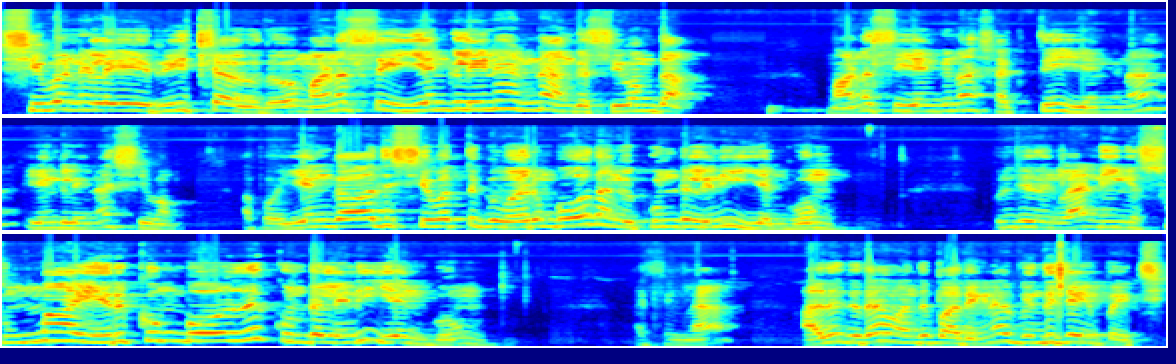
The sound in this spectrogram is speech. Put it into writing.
சிவநிலையை ரீச் ஆகுதோ மனசு இயங்கலினா என்ன? அங்கே சிவம் தான் மனசு இயங்குனா சக்தி இயங்குனா இயங்கலினா சிவம். அப்போ இயங்காது சிவத்துக்கு வரும்போது அங்கே குண்டலினி இயங்கும். புரிஞ்சுதுங்களா? நீங்கள் சும்மா இருக்கும்போது குண்டலினி இயங்கும். ஆச்சுங்களா? அதுக்கு தான் வந்து பார்த்தீங்கன்னா விந்துஜயம் பயிற்சி.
